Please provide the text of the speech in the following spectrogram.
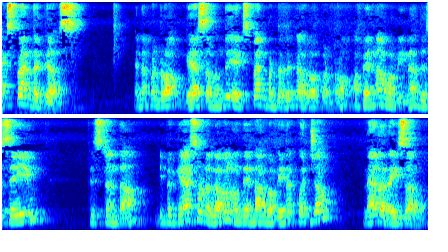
expand the gas என்ன பண்றோம்? கேஸ வந்து எக்ஸ்பேண்ட் பண்றதுக்கு அலோவ் பண்றோம். அப்ப என்ன ஆகும் அப்படின்னா the சேம் பிஸ்டன் தான். இப்ப கேஸோட லெவல் வந்து என்ன ஆகும் அப்படின்னா கொஞ்சம் மேல ரைஸ் ஆகும்.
